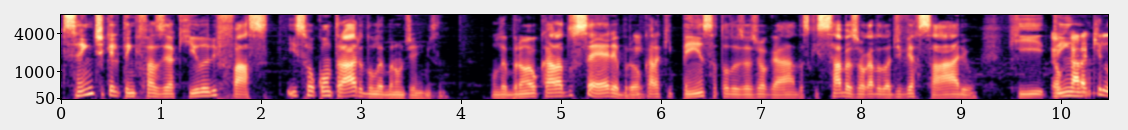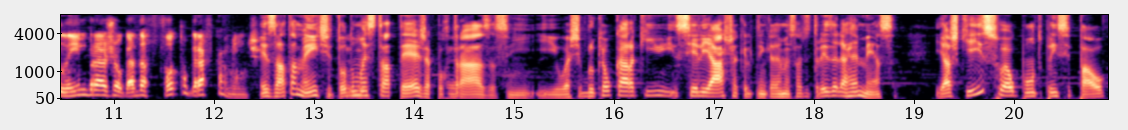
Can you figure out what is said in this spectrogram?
sente que ele tem que fazer aquilo, ele faz. Isso é o contrário do LeBron James. Né? O LeBron é o cara do cérebro, Sim. é o cara que pensa todas as jogadas, que sabe as jogadas do adversário, que é tem... o cara que lembra a jogada fotograficamente. Exatamente, toda uma estratégia por é. trás, assim. E o Westbrook é o cara que, se ele acha que ele tem que arremessar de três, ele arremessa. E acho que isso é o ponto principal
